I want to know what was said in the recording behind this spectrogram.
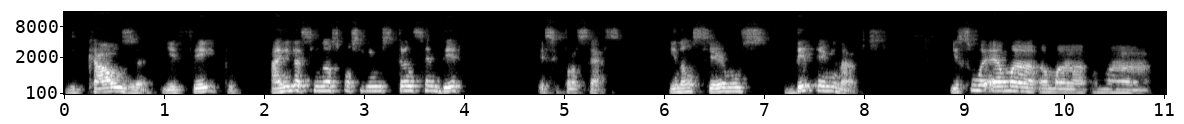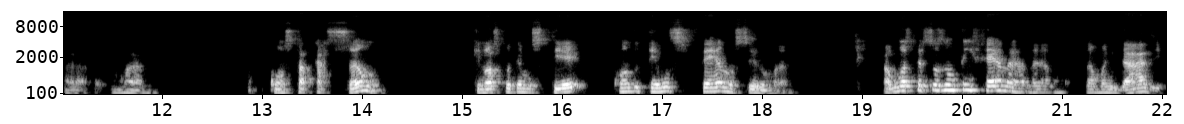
de causa e efeito, ainda assim nós conseguimos transcender esse processo e não sermos determinados. Isso é uma, uma, uma, uma constatação que nós podemos ter quando temos fé no ser humano. Algumas pessoas não têm fé na, na, na humanidade,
